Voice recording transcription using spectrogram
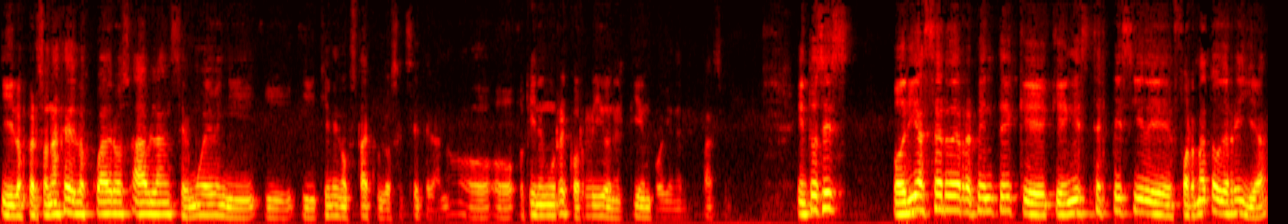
Y los personajes de los cuadros hablan, se mueven y, tienen obstáculos, etcétera, ¿no? O tienen un recorrido en el tiempo y en el espacio. Entonces, podría ser de repente que, que en esta especie de formato guerrilla,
